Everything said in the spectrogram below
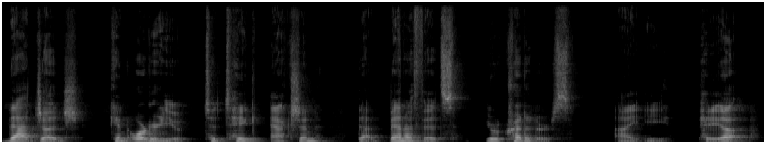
That judge can order you to take action that benefits your creditors, i.e., pay up.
